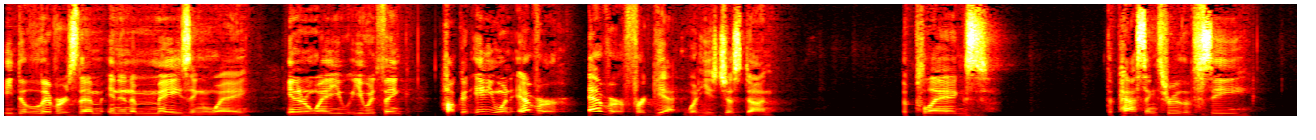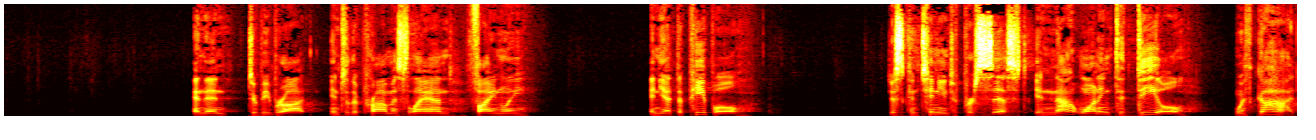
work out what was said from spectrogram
He delivers them in an amazing way, in a way you, you would think, how could anyone ever, ever forget what He's just done? The plagues, the passing through the sea, and then to be brought into the promised land finally. And yet the people just continue to persist in not wanting to deal with God.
